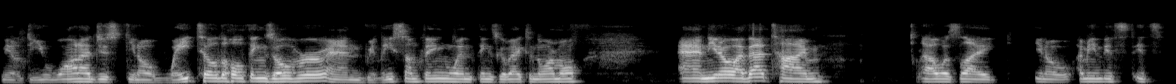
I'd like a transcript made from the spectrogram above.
You know do you want to just you know wait till the whole thing's over and release something when things go back to normal? And you know at that time i was like you know i mean it's it's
